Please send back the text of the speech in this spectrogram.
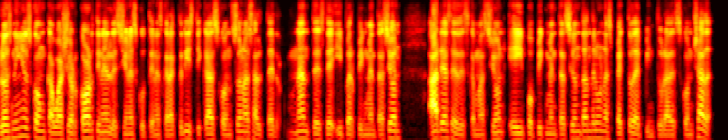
Los niños con kwashiorkor tienen lesiones cutáneas características con zonas alternantes de hiperpigmentación, áreas de descamación e hipopigmentación dándole un aspecto de pintura desconchada.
